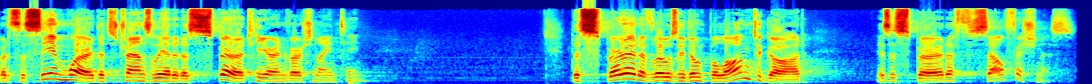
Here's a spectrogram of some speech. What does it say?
But it's the same word that's translated as spirit here in verse 19. The spirit of those who don't belong to God is a spirit of selfishness.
